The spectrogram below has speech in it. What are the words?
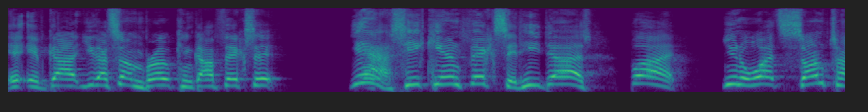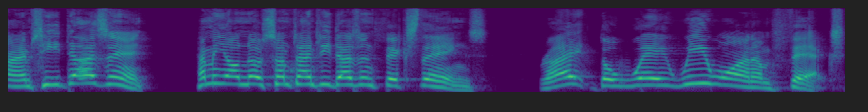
If God, you got something broke, can God fix it? Yes, he can fix it. He does. But you know what? Sometimes he doesn't. How many y'all know sometimes he doesn't fix things, right? The way we want them fixed.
